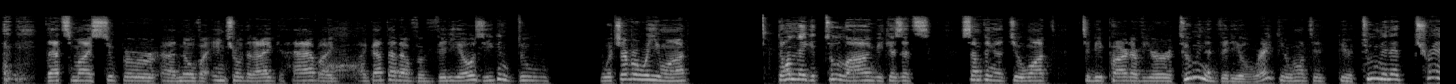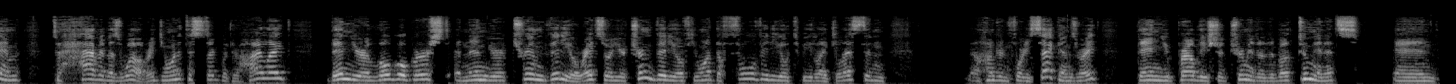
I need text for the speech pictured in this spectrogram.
that's my supernova intro that I have. I I got that off of videos. You can do whichever way you want. Don't make it too long because it's something that you want to be part of your two minute video right? You want to, your two minute trim to have it as well right? You want it to start with your highlight then your logo burst and then your trimmed video right? So your trimmed video if you want the full video to be like less than 140 seconds right then you probably should trim it at about two minutes and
